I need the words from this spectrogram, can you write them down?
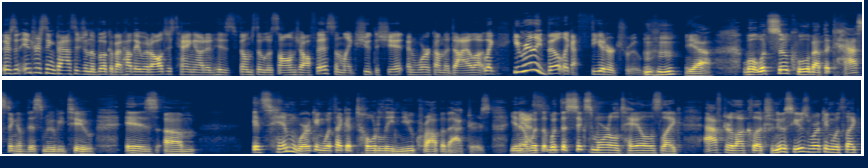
there's an interesting passage in the book about how they would all just hang out at his Films de Los Angeles office and like shoot the shit and work on the dialogue. Like he really built like a theater troupe. Mm-hmm. Yeah. Well, what's so cool about the casting of this movie too is um, it's him working with like a totally new crop of actors. You know, Yes. with the, with the six moral tales, like after La Collectionneuse, he was working with like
